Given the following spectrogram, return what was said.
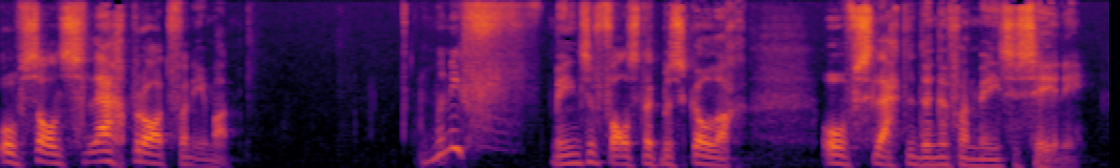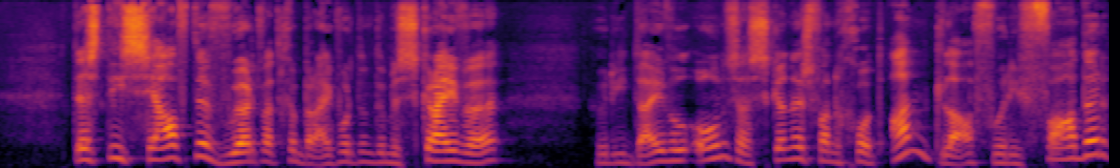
of sal sleg praat van iemand. Moenie mense valslik beskuldig of slegte dinge van mense sê nie. Dis dieselfde woord wat gebruik word om te beskrywe hoe die duiwel ons as kinders van God aankla voor die Vader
